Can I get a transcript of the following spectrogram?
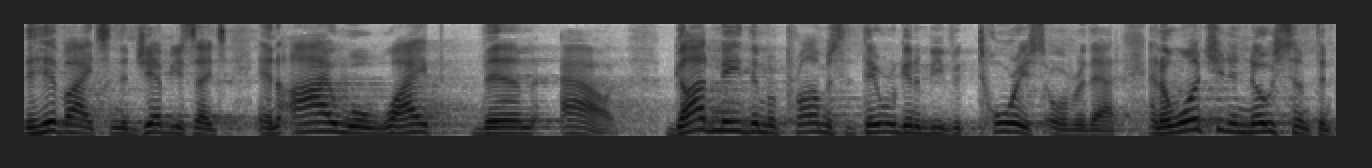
the Hivites, and the Jebusites, and I will wipe them out. God made them a promise that they were going to be victorious over that. And I want you to know something.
